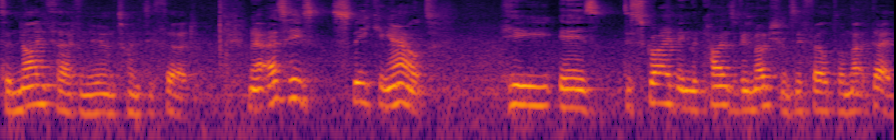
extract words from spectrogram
to 9th Avenue and 23rd. Now, as he's speaking out, he is describing the kinds of emotions he felt on that day,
